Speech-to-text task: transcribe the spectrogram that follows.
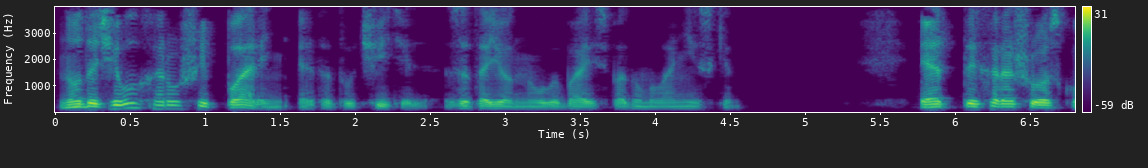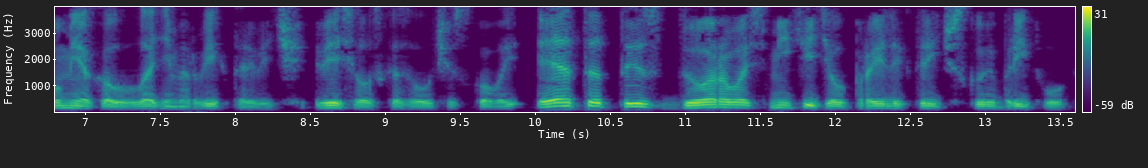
Но до чего хороший парень этот учитель, затаенно улыбаясь, подумал Анискин. «Это ты хорошо скумекал, Владимир Викторович», — весело сказал участковый. «Это ты здорово смекитил про электрическую бритву.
